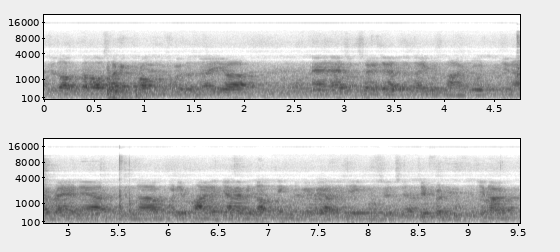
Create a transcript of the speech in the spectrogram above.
because I thought I was having problems with the knee. Uh, and as it turned out, the knee was no good. You know, ran out, and uh, when you're playing a game and not thinking about things, it's a different. You know,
